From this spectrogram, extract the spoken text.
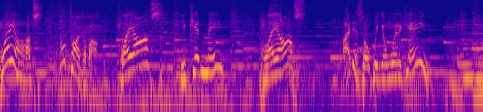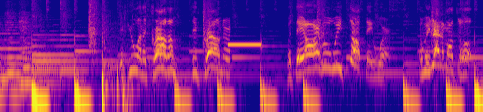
Playoffs? Don't talk about playoffs. You kidding me? Playoffs? I just hope we can win a game. If you want to crown them, then crown their But they are who we thought they were. And we let them off the hook.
